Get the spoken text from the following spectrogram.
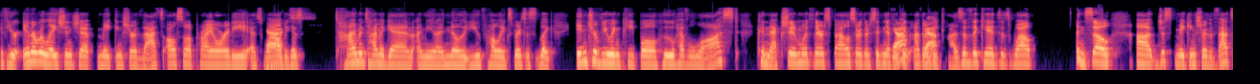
if you're in a relationship making sure that's also a priority as well Yes. because time and time again i mean i know that you've probably experienced this like interviewing people who have lost connection with their spouse or their significant other yeah. because of the kids as well and so uh just making sure that that's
